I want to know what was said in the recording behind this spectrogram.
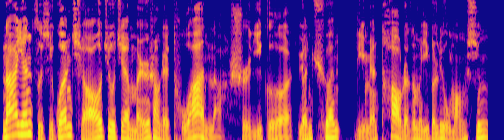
拿眼仔细观瞧，就见门上这图案呢，是一个圆圈，里面套着这么一个六芒星。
